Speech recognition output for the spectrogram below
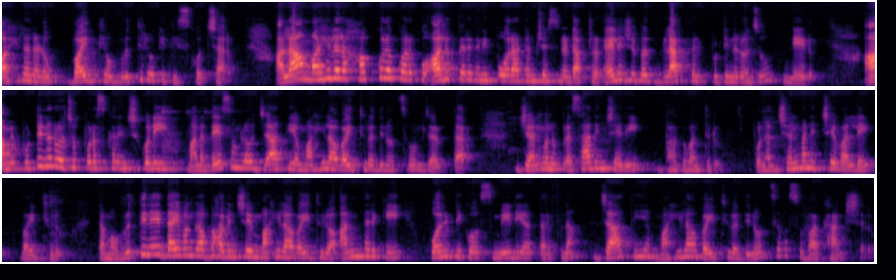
మహిళలను వైద్య వృత్తిలోకి తీసుకొచ్చారు. అలా మహిళల హక్కుల కొరకు అలుపెరగని పోరాటం చేసిన డాక్టర్ ఎలిజబెత్ బ్లాక్వెల్ పుట్టినరోజు నేడు. ఆమె పుట్టినరోజు పురస్కరించుకొని మన దేశంలో జాతీయ మహిళా వైద్యుల దినోత్సవం జరుపుతారు. జన్మను ప్రసాదించేది భగవంతుడు. పునర్జన్మనిచ్చే వాళ్ళే వైద్యులు. తమ వృత్తినే దైవంగా భావించే మహిళా వైద్యులు అందరికీ పొలిటికోస్ మీడియా తరఫున జాతీయ మహిళా వైద్యుల దినోత్సవ శుభాకాంక్షలు.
